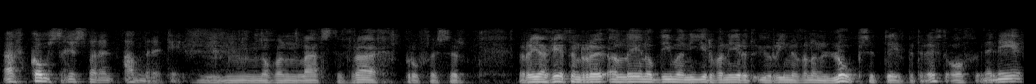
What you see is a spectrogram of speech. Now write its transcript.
afkomstig is van een andere teef. Mhm, Nog een laatste vraag, professor. Reageert een reu alleen op die manier wanneer het urine van een loopse teef betreft? Of... Meneer,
